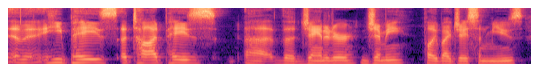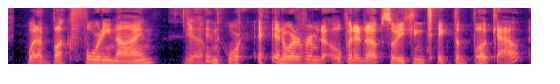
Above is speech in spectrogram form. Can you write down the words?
And he pays uh, todd pays uh, the janitor jimmy played by jason mewes what a buck 49 Yeah. in, or- in order for him to open it up so he can take the book out?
